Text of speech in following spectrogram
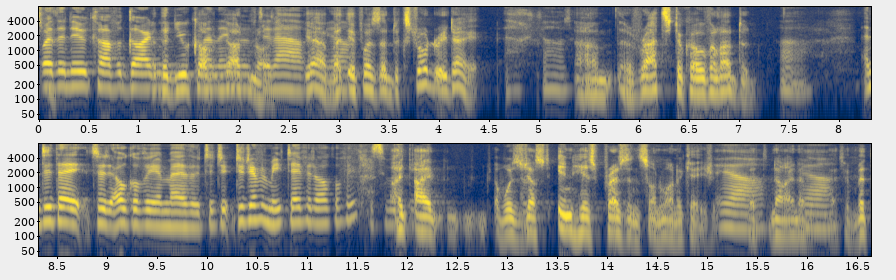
where the new Covent Garden the new Covent they Garden moved was. it out. Yeah, but it was an extraordinary day. God. Um, the rats took over London. And did they? Did Ogilvy and Mather? Did you? Did you ever meet David Ogilvy? I, I was just in his presence on one occasion. Yeah, But no, I never yeah. met him. But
